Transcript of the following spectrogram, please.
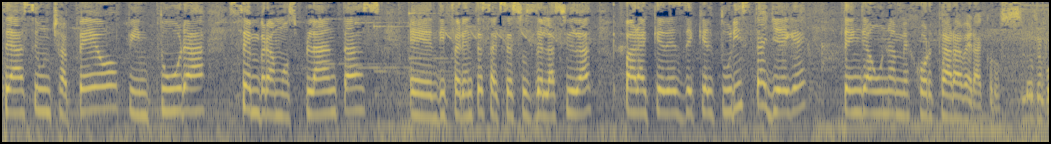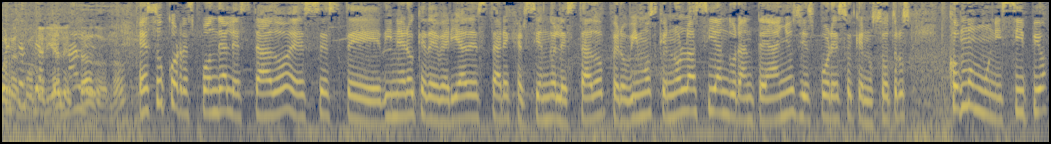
Se hace un chapeo, pintura, sembramos plantas en diferentes accesos de la ciudad para que desde que el turista llegue tenga una mejor cara a Veracruz. Eso correspondería al Estado, ¿no? Eso corresponde al Estado, es este dinero que debería de estar ejerciendo el Estado, pero vimos que no lo hacían durante años y es por eso que nosotros como municipio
